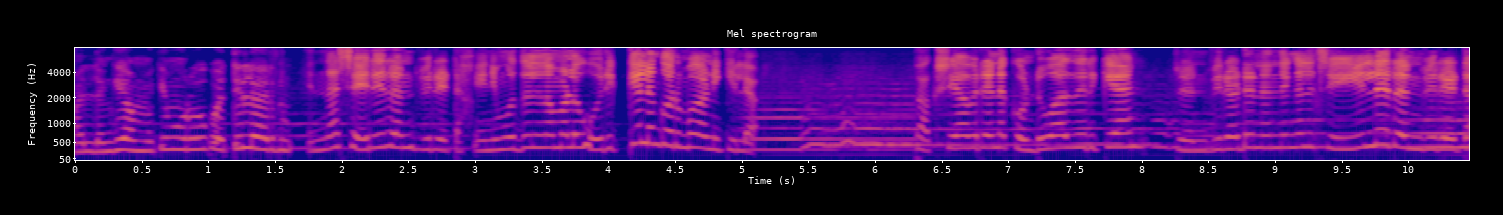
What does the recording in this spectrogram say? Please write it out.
അല്ലെങ്കിൽ അമ്മയ്ക്ക് മുറിവ് പറ്റില്ലായിരുന്നു. എന്നാ ശരി രൺവീരേട്ട ഇനി മുതൽ നമ്മൾ ഒരിക്കലും കുറുമ്പ് കാണിക്കില്ല. പക്ഷെ അവരെന്നെ കൊണ്ടുപോകാതിരിക്കാൻ രൺവീരേട്ടൻ എന്തെങ്കിലും ചെയ്യില്ലേ രൺവീരേട്ട?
